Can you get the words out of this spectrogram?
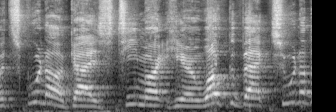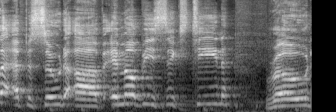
What's going on guys, T-Mart here, and welcome back to another episode of MLB 16 Road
